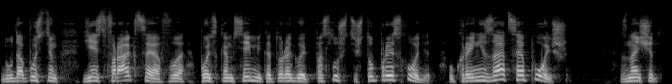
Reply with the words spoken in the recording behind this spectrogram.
Ну, допустим, есть фракция в польском семье, которая говорит, послушайте, что происходит? Украинизация Польши значит,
